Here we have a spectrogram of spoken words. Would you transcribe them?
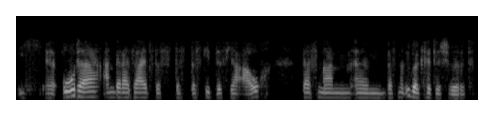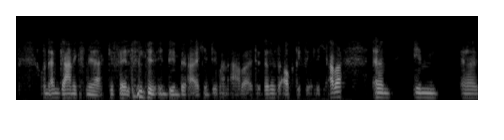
ich äh, oder andererseits, das, das, das gibt es ja auch, dass man, ähm, dass man überkritisch wird und einem gar nichts mehr gefällt in, in dem Bereich, in dem man arbeitet. Das ist auch gefährlich. Aber ähm, in äh, äh,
